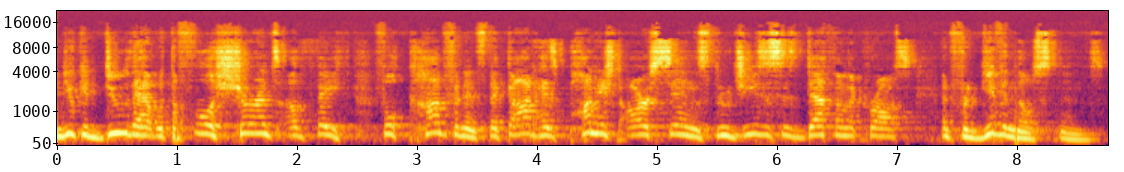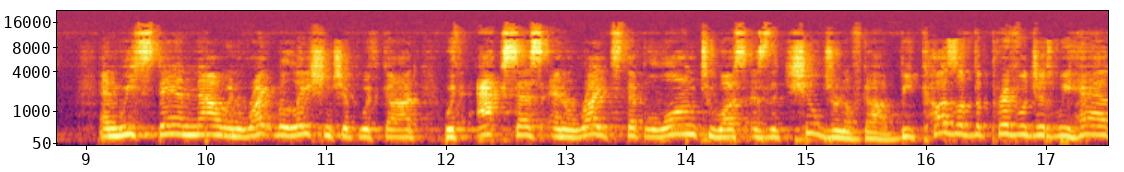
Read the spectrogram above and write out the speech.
And you could do that with the full assurance of faith, full confidence that God has punished our sins through Jesus' death on the cross and forgiven those sins. And we stand now in right relationship with God with access and rights that belong to us as the children of God. Because of the privileges we have,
